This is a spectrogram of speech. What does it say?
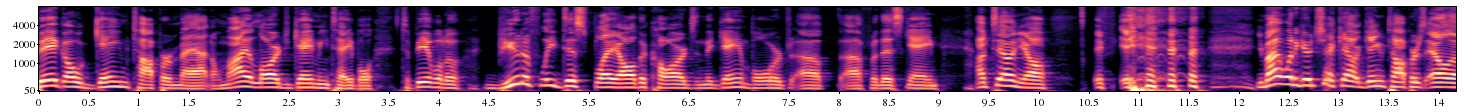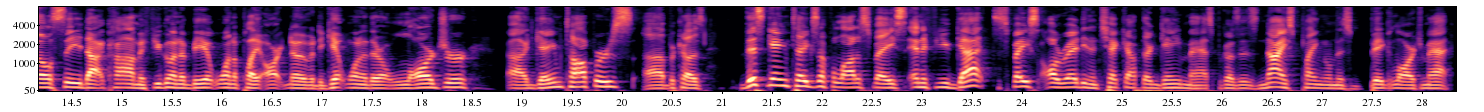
big old game topper mat on my large gaming table to be able to beautifully display all the cards and the game board uh, uh, for this game. I'm telling y'all, if you might want to go check out GameToppersLLC.com if you're going to be want to play Ark Nova to get one of their larger uh, game toppers uh, because this game takes up a lot of space. And if you got space already, then check out their game mats because it's nice playing on this big, large mat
